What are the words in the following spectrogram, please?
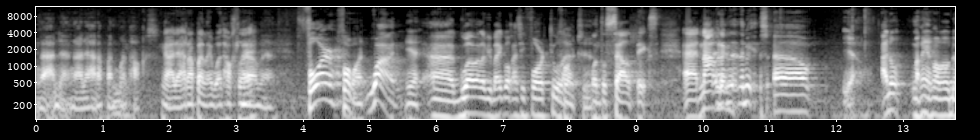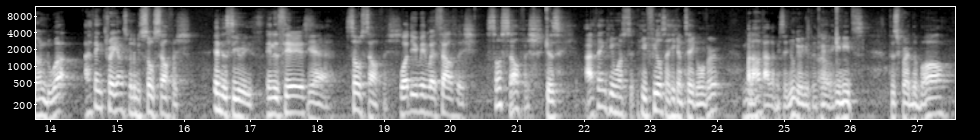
nggak ada nggak ada harapan buat Hawks. Nggak ada harapan lah buat Hawks lah. Yeah, man. Four, Four one. one. Yeah. Uh, gua lebih baik gua kasih four two lah 4-2. untuk Celtics. And now, Tapi, tapi uh, yeah, I don't. Makanya kalau bilang dua, I think Trey Young's gonna be so selfish in the series. in the series, Yeah, so selfish. what do you mean by selfish? So selfish because I think he wants. To, he feels that he can take over. Padahal kagak bisa juga gitu. Kayak he oh. needs to spread the ball.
